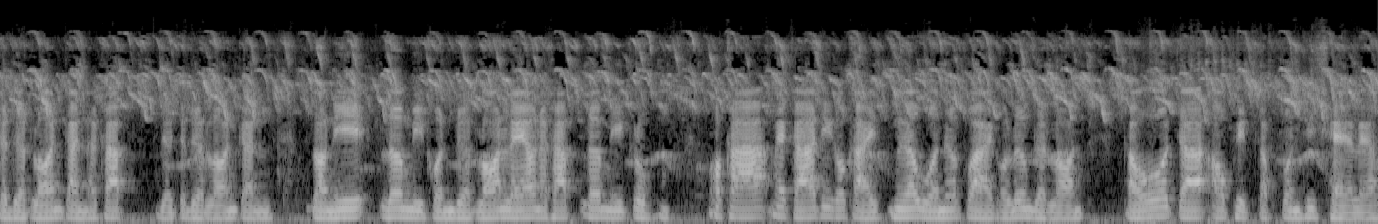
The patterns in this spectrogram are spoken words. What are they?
จะเดือดร้อนกันนะครับ เดี๋ยวจะเดือดร้อนกัน ตอนนี้เริ่มมีคนเดือดร้อนแล้วนะครับ เริ่มมีกลุ่มพ่อค้าแม่ค้าที่เขาขายเนื้อวัวเนื้อควายก็เริ่มเดือดร้อน เขาจะเอาผิดกับคนที่แชร์แล้ว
